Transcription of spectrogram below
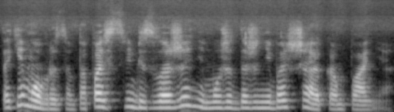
Таким образом, попасть в СМИ без вложений может даже небольшая компания.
